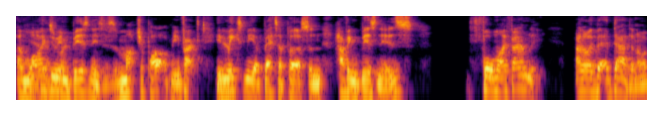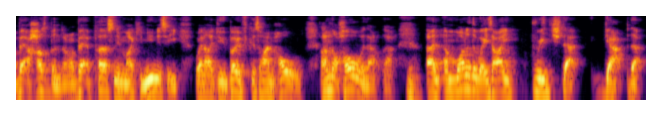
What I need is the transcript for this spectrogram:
And what Yeah, I do in business is as much a part of me. In fact, it Yeah. makes me a better person having business for my family. And I'm a better dad and I'm a better husband and I'm a better person in my community when I do both because I'm whole. I'm not whole without that. Yeah. And, and one of the ways I bridge that gap, that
